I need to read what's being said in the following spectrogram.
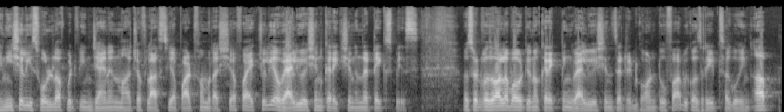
initially sold off between Jan and March of last year, apart from Russia, for actually a valuation correction in the tech space. So it was all about you know correcting valuations that had gone too far because rates are going up.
